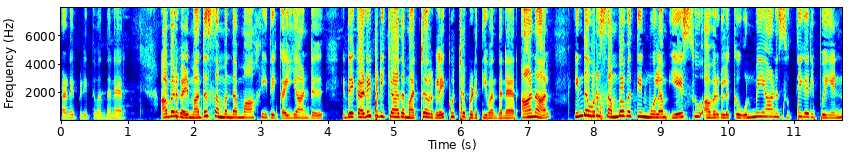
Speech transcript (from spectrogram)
கடைபிடித்து வந்தனர். அவர்கள் மத சம்பந்தமாக இதை கையாண்டு இதை கடைபிடிக்காத மற்றவர்களை குற்றப்படுத்தி வந்தனர். ஆனால் இந்த ஒரு சம்பவத்தின் மூலம் இயேசு அவர்களுக்கு உண்மையான சுத்திகரிப்பு என்ன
